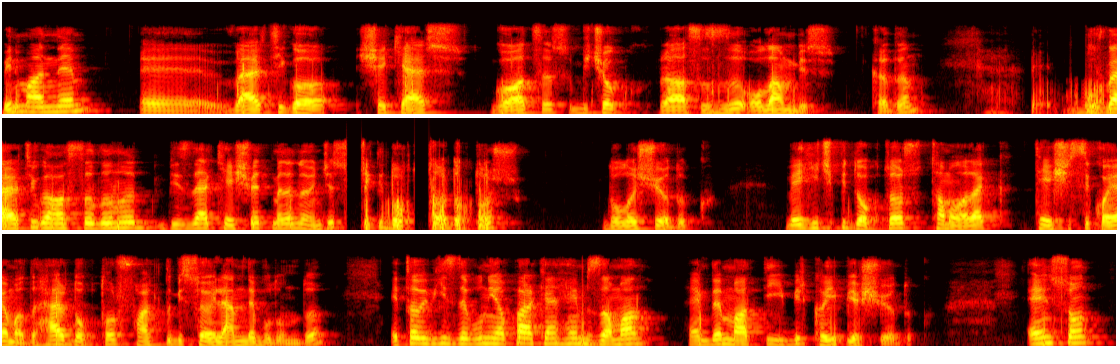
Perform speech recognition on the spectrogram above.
Benim annem e, vertigo, şeker, goatır birçok rahatsızlığı olan bir kadın. Bu vertigo hastalığını bizler keşfetmeden önce sürekli doktor doktor dolaşıyorduk. Ve hiçbir doktor tam olarak teşhisi koyamadı. Her doktor farklı bir söylemde bulundu. E tabi biz de bunu yaparken hem zaman hem de maddi bir kayıp yaşıyorduk. En son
